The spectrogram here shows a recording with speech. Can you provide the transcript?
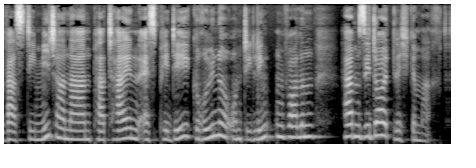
Was die mieternahen Parteien SPD, Grüne und die Linken wollen, haben sie deutlich gemacht.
